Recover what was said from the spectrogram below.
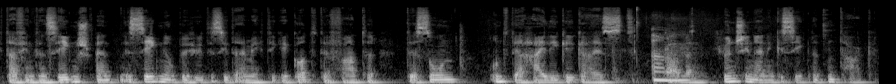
Ich darf Ihnen den Segen spenden. Es segne und behüte Sie der allmächtige Gott, der Vater, der Sohn und der Heilige Geist. Amen. Ich wünsche Ihnen einen gesegneten Tag.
